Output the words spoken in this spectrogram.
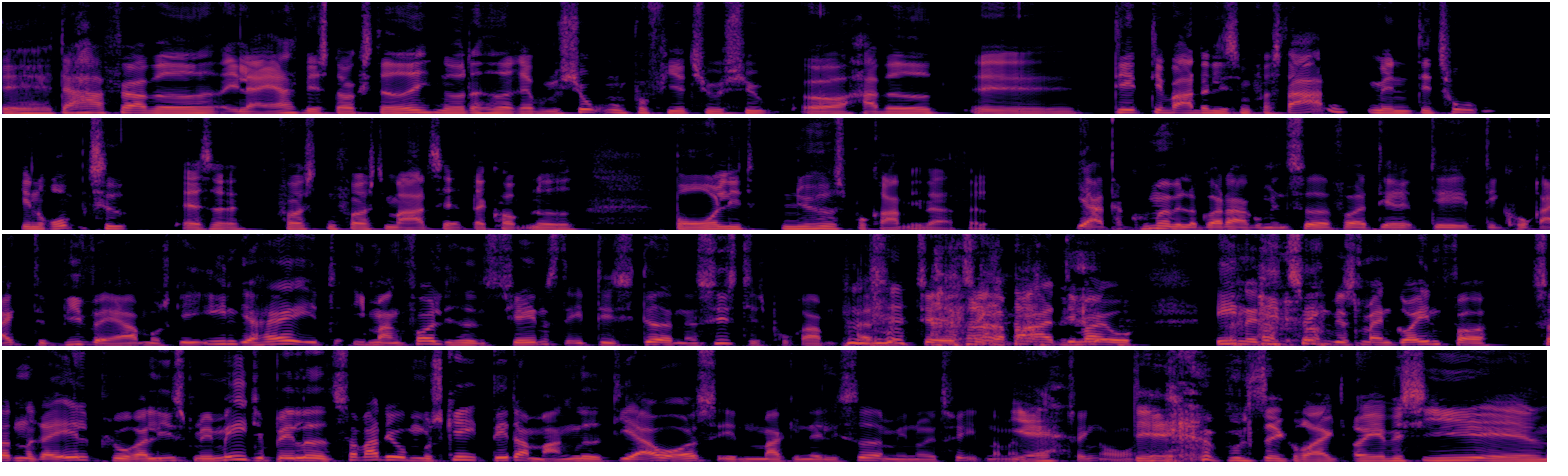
Øh, der har før været, eller er vist nok stadig, noget, der hedder Revolutionen på 24-7, og har været, øh, det, det var der ligesom fra starten, men det tog en rumtid, altså først den 1. marts, at der kom noget borgerligt nyhedsprogram i hvert fald ja, der kunne man vel godt argumentere for, at det, det, det korrekte vi være måske egentlig at have et, i mangfoldighedens tjeneste et decideret nazistisk program. Altså, jeg tænker bare, at det var jo en af de ting, hvis man går ind for sådan en reel pluralisme i mediebilledet, så var det jo måske det, der manglede. De er jo også en marginaliseret minoritet, når man ja, tænker over det. det er fuldstændig korrekt. Og jeg vil sige... Øh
